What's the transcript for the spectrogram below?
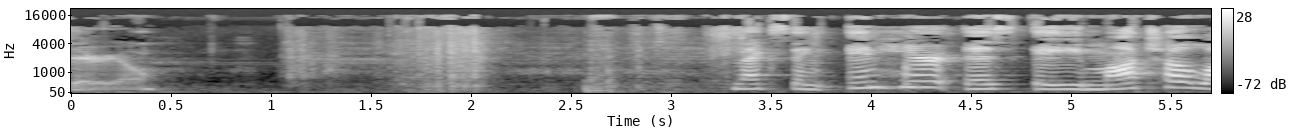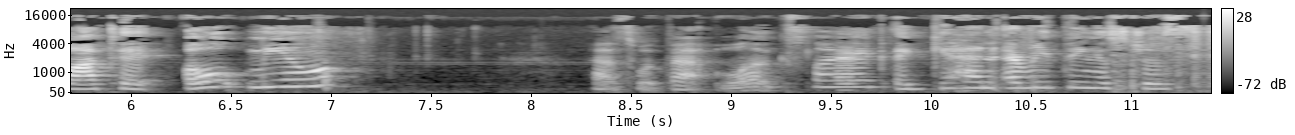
cereal. Next thing in here is a matcha latte oatmeal. That's what that looks like. Again, everything is just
